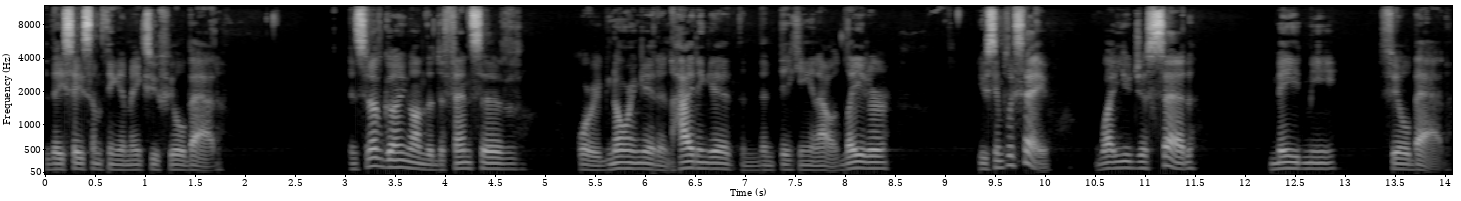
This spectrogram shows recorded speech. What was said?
they say something that makes you feel bad. Instead of going on the defensive or ignoring it and hiding it and then taking it out later, you simply say, What you just said made me feel bad.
